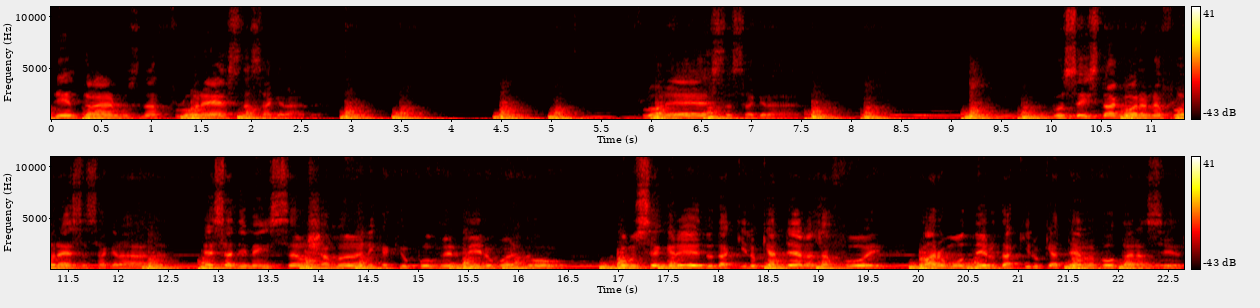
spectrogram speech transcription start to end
de entrarmos na floresta sagrada. Floresta sagrada. Você está agora na floresta sagrada, essa dimensão xamânica que o povo vermelho guardou como segredo daquilo que a terra já foi, para o modelo daquilo que a terra voltará a ser.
